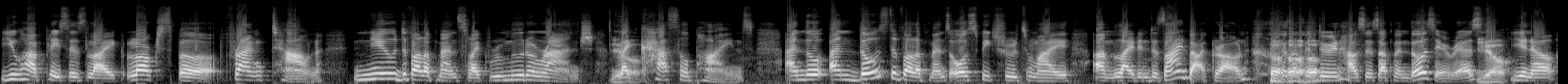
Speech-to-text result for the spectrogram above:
you have places like Larkspur, Franktown, new developments like Remuda Ranch, yeah. like Castle Pines. And, th- and those developments all speak true to my um, light and design background because I've been doing houses up in those areas. Yeah. You know,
